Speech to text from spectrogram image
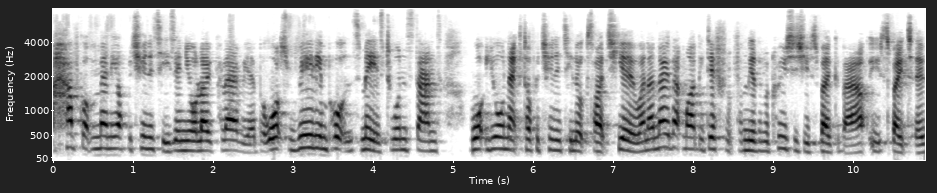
I have got many opportunities in your local area, but what's really important to me is to understand what your next opportunity looks like to you. And I know that might be different from the other recruiters you spoke about, you spoke to.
